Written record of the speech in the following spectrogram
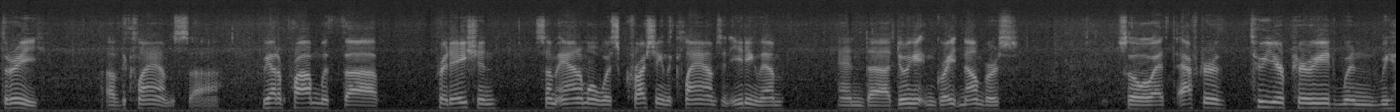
three of the clams. Uh, we had a problem with predation. Some animal was crushing the clams and eating them and uh, doing it in great numbers. So at, after a two-year period when we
